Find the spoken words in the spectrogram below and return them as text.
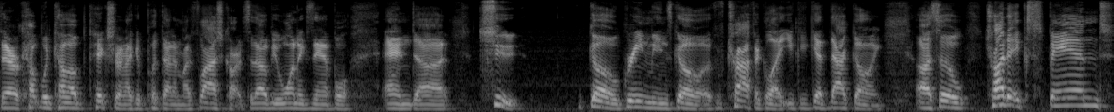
there would come up a picture, and I could put that in my flashcard. So that would be one example. And uh, two, go green means go. Traffic light, you could get that going. Uh, so try to expand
